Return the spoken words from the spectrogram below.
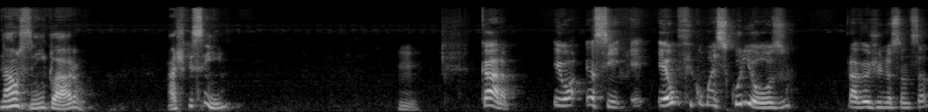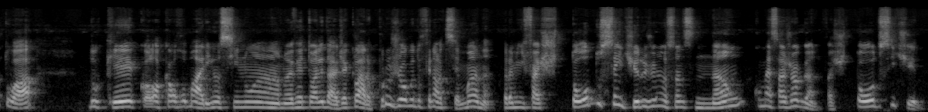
Não, sim, claro. Acho que sim. Hum. Cara, eu assim, eu fico mais curioso para ver o Júnior Santos atuar do que colocar o Romarinho assim numa, numa eventualidade. É claro, para o jogo do final de semana, para mim faz todo sentido o Júnior Santos não começar jogando. Faz todo sentido.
